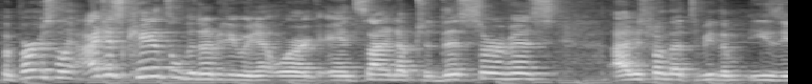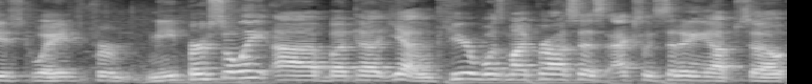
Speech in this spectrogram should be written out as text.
But personally, I just canceled the WWE Network and signed up to this service. I just found that to be the easiest way for me personally. Uh, but uh, yeah, here was my process actually setting it up. So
